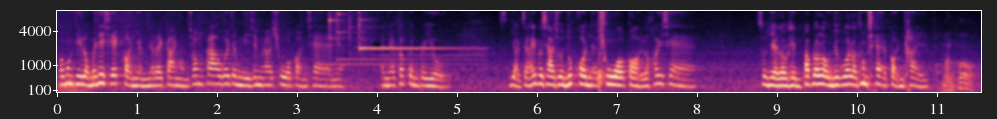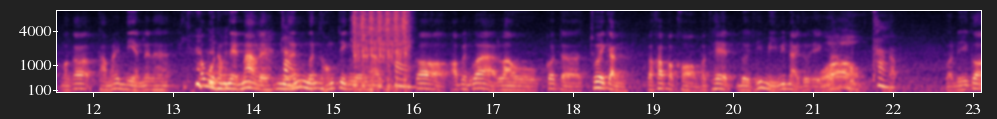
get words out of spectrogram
เพราะบางทีเราไม่ได้เช็คก่อนอย่างในรายการของช่องเก้าก็จะมีใช่ไหมคะชัวร์ก่อนแชร์เนี่ยอันเนี้ยก็เป็นประโยชน์ อยากจะให้ประชาชนทุกคนเนี่ยชัวร์ก่อนแล้วค่อยแชร์ ส่วนใหญ่เราเห็นปั๊บแล้วเรานึกว่าเราต้องแชร์ก่อนใคร มันก็มันก็ทำให้เนียนเลยนะฮะข้อมูลทำเนียนมากเลย เหมือนเหมือนของจริงเลยนะครับค่ะก็เอาเป็นว่าเราก็จะช่วยกันประคับประคองประเทศโดยที่มีวินัยตัวเองมากขึ้นค่ะครับ วันนี้ก็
